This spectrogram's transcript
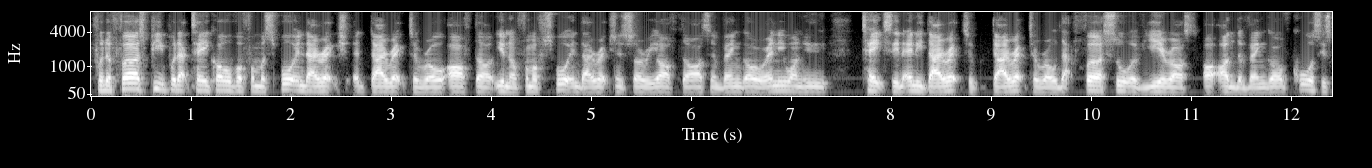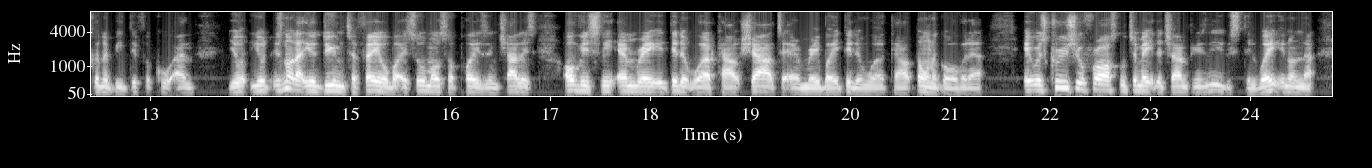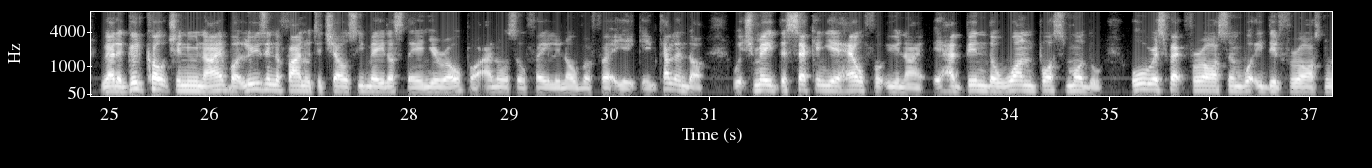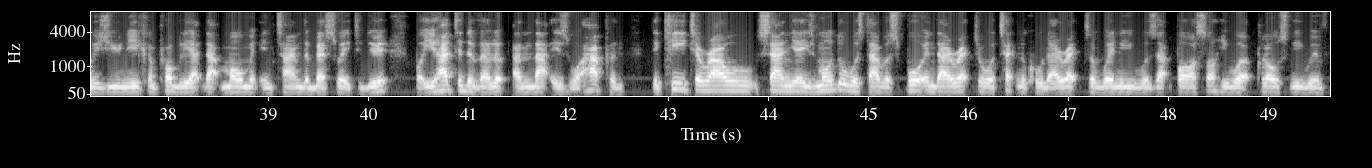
for the first people that take over from a sporting direction director role after you know from a sporting direction, sorry, after Arsene Wenger or anyone who takes in any director director role that first sort of year uh, under Wenger, of course, it's going to be difficult. And you're, you're, it's not that you're doomed to fail, but it's almost a poison chalice. Obviously, Emre, it didn't work out. Shout out to Emre, but it didn't work out. Don't want to go over that. It was crucial for Arsenal to make the Champions League. We're still waiting on that. We had a good coach in Unai, but losing the final to Chelsea made us stay in Europa and also failing over a 38 game calendar, which made the second year hell for Unai. It had been the one boss model. All respect for Arsenal. What he did for Arsenal is unique and probably at that moment in time the best way to do it. But you had to develop, and that is what happened. The key to Raul Sanye's model was to have a sporting director or technical director when he was at Barca. He worked closely with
